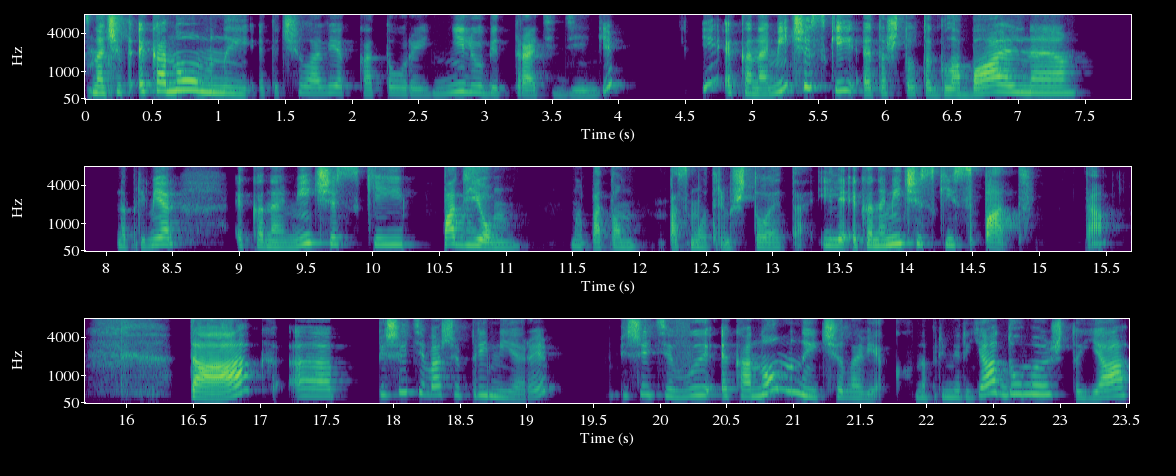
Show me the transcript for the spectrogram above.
Значит, экономный– это человек, который не любит тратить деньги. И экономический– это что-то глобальное, например, экономический подъем. Мы потом посмотрим, что это. Или экономический спад. Да. Так, э, пишите ваши примеры. Пишите, вы экономный человек. Например, я думаю, что я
